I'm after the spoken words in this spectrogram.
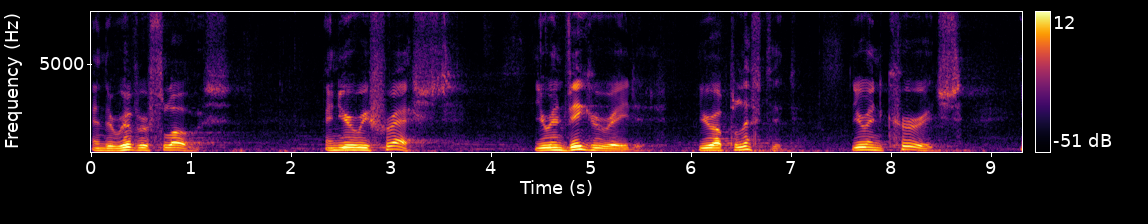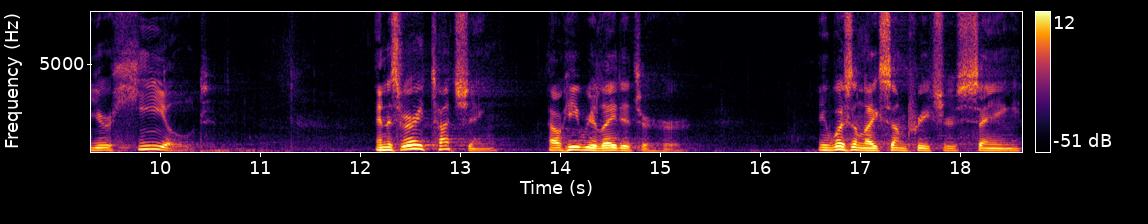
And the river flows, and you're refreshed, you're invigorated, you're uplifted, you're encouraged, you're healed. And it's very touching how he related to her. It wasn't like some preachers saying,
